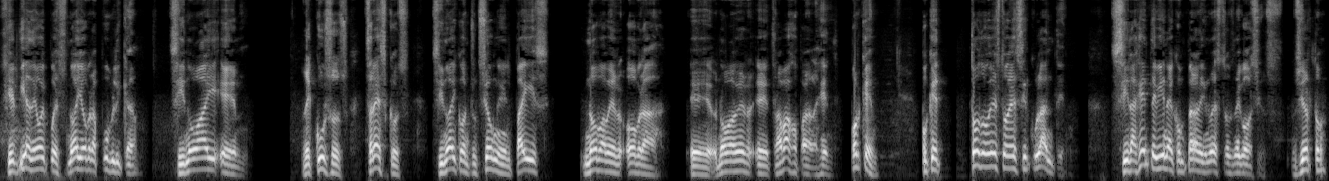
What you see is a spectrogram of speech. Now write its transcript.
Si el día de hoy pues no hay obra pública, si no hay eh, recursos frescos, si no hay construcción en el país, no va a haber obra, eh, no va a haber eh, trabajo para la gente. ¿Por qué? Porque todo esto es circulante. Si la gente viene a comprar en nuestros negocios, ¿no es cierto?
